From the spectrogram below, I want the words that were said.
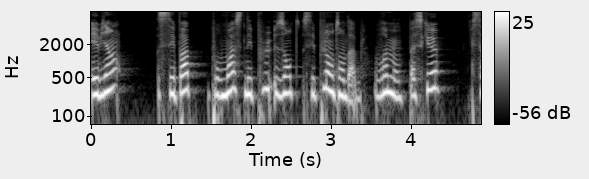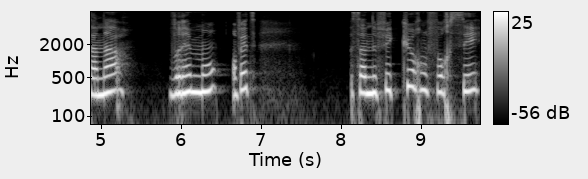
eh bien, c'est pas pour moi, ce n'est plus c'est plus entendable, vraiment, parce que ça n'a vraiment, en fait, ça ne fait que renforcer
